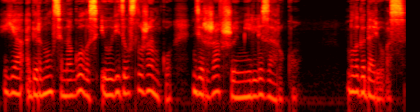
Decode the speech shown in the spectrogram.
Я обернулся на голос и увидел служанку, державшую Милли за руку. «Благодарю вас».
